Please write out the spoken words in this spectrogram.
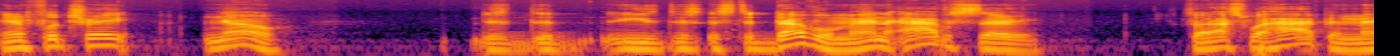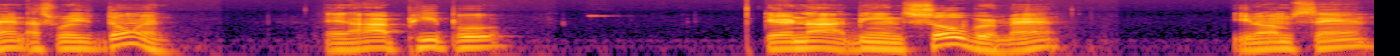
infiltrate? No. This, the, it's the devil, man, the adversary. So that's what happened, man. That's what he's doing. And our people, they're not being sober, man. You know what I'm saying?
